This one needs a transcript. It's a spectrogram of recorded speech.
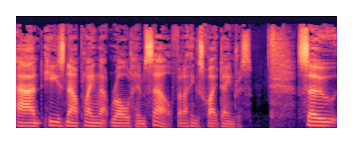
And he's now playing that role himself, and I think it's quite dangerous. So,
